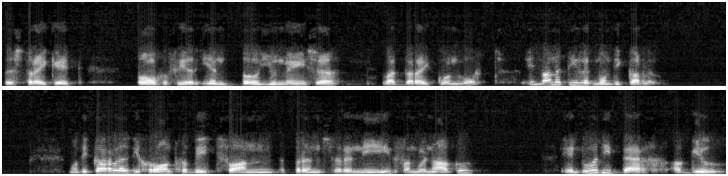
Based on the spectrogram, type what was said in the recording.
bestryk het ongeveer 1 miljard mense wat bereik kon word. En dan natuurlik Monte Carlo. Monte Carlo die grondgebied van Prins Renier van Monaco en bo die berg Agil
